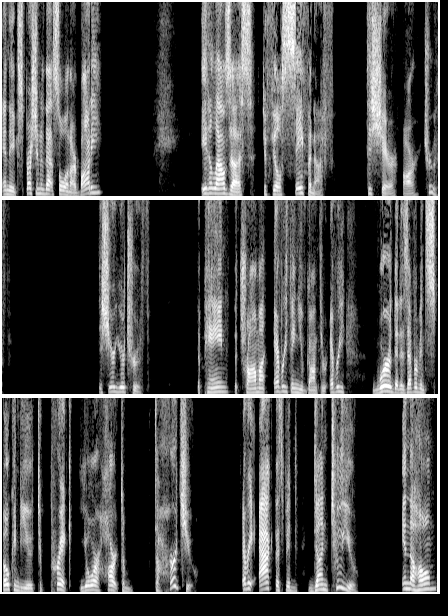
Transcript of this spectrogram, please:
and the expression of that soul in our body, it allows us to feel safe enough to share our truth, to share your truth. The pain, the trauma, everything you've gone through, every word that has ever been spoken to you to prick your heart, to, to hurt you, every act that's been done to you in the home,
